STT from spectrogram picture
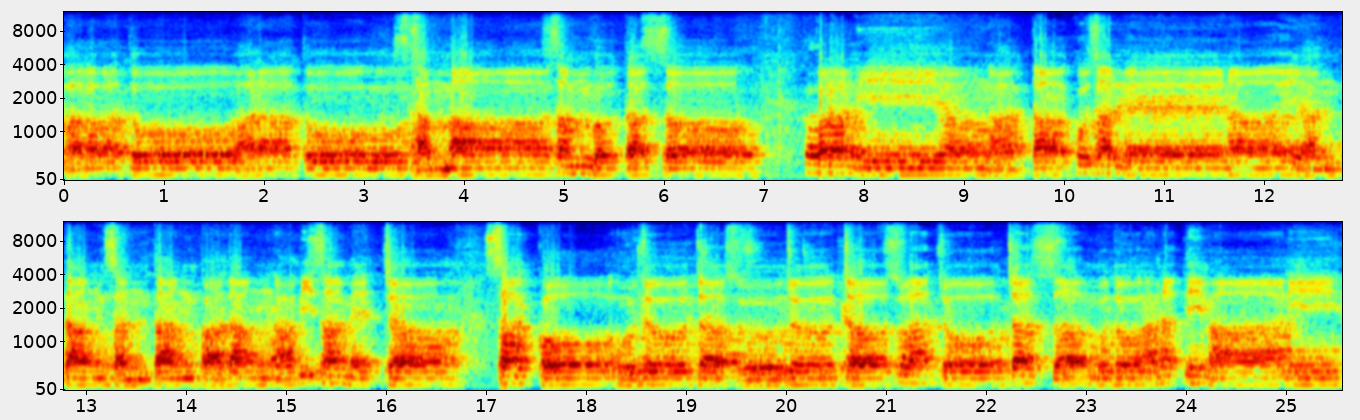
바가와토 아라토 삼마 삼부타스사 거라니양 아타쿠살레나 얀땅 산땅 바당 아비사메쩌. 사코 우주쩌 수주쩌 수아쪼쩌 서무두 아나티마니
